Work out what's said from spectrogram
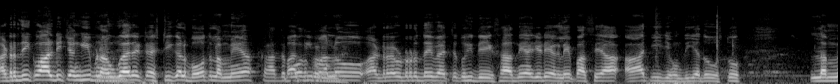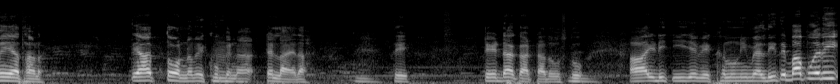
ਆਰਡਰ ਦੀ ਕੁਆਲਿਟੀ ਚੰਗੀ ਬਣਾਊਗਾ ਇਹਦੇ ਟੈਸਟੀਕਲ ਬਹੁਤ ਲੰਮੇ ਆ। ਬਾਕੀ ਮੰਨ ਲਓ ਆਰਡਰ ਆਰਡਰ ਦੇ ਵਿੱਚ ਤੁਸੀਂ ਦੇਖ ਸਕਦੇ ਆ ਜਿਹੜੇ ਅਗਲੇ ਪਾਸੇ ਆ ਆ ਚੀਜ਼ ਹੁੰਦੀ ਆ ਦੋਸਤੋ ਲੰਮੇ ਆ ਥਣ। ਤੇ ਆ ਧੁੰਨ ਵੇਖੋ ਕਿੰਨਾ ਢਿੱਲਾ ਇਹਦਾ। ਤੇ ਟੇਡਾ ਘੱਟ ਆ ਦੋਸਤੋ। ਆ ਜਿਹੜੀ ਚੀਜ਼ ਇਹ ਵੇਖਣ ਨੂੰ ਨਹੀਂ ਮਿਲਦੀ। ਤੇ ਬਾਪੂ ਇਹਦੀ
